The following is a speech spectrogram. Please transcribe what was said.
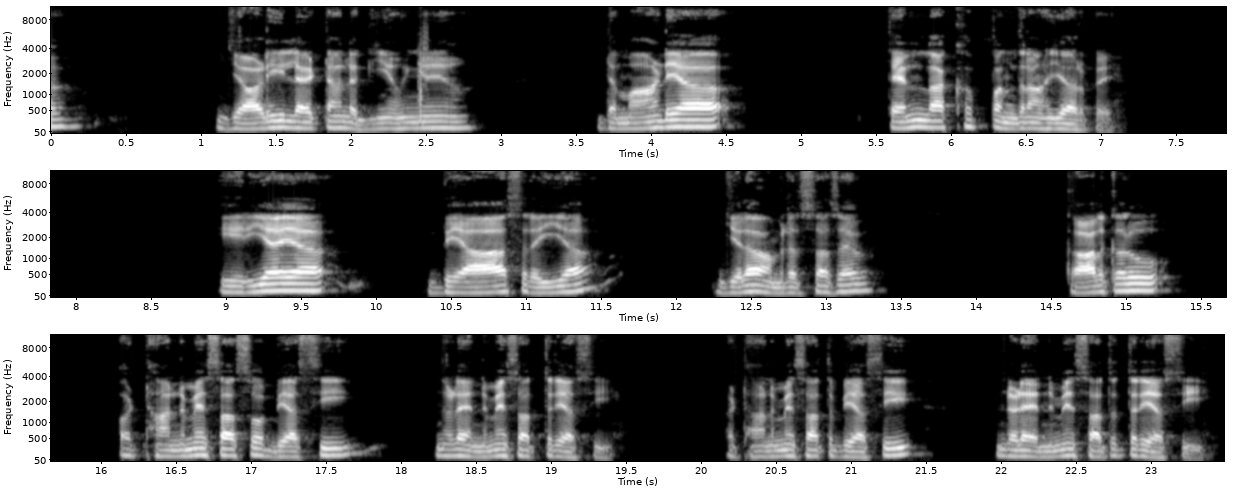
ਆ। ਜਾਲੀ ਲਾਈਟਾਂ ਲੱਗੀਆਂ ਹੋਈਆਂ ਆ। ਡਿਮਾਂਡ ਆ 3 ਲੱਖ 15 ਹਜ਼ਾਰ ਰੁਪਏ। ਏਰੀਆ ਆ ਬਿਆਸ ਰਈਆ, ਜ਼ਿਲ੍ਹਾ ਅੰਮ੍ਰਿਤਸਰ ਸਾਹਿਬ। ਕਾਲ ਕਰੋ 98782 99783 98782 99783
